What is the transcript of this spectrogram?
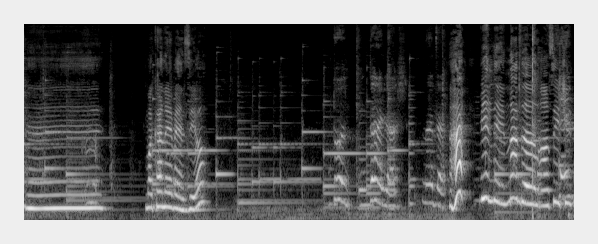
Hmm, makarnaya benziyor. Dolar. Heh, bildin. Noodle. Asel için.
